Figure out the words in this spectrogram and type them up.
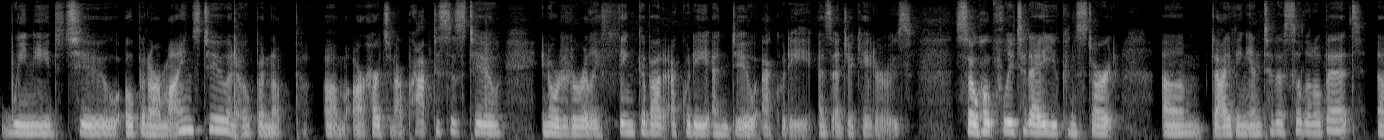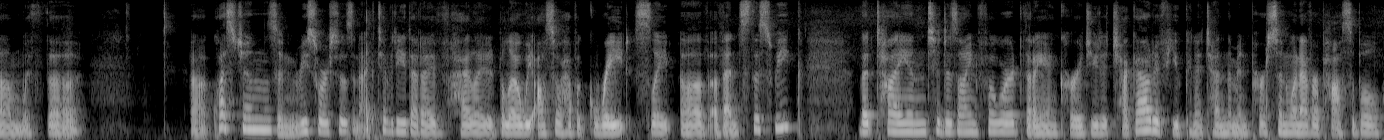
we need to open our minds to and open up um, our hearts and our practices to in order to really think about equity and do equity as educators. So hopefully today you can start um, diving into this a little bit um, with the uh, questions and resources and activity that I've highlighted below. We also have a great slate of events this week that tie into Design Forward that I encourage you to check out if you can attend them in person whenever possible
